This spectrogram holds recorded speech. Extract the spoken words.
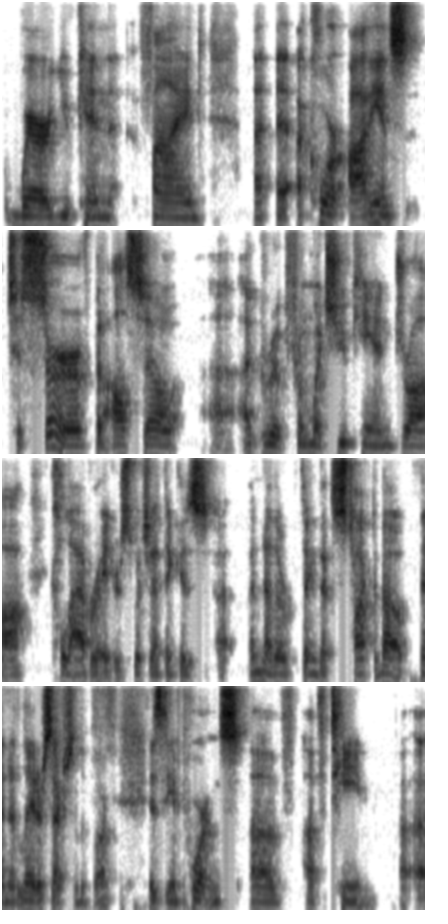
where you can find a, a core audience to serve, but also uh, a group from which you can draw collaborators, which I think is uh, another thing that's talked about in a later section of the book, is the importance of of team, uh,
